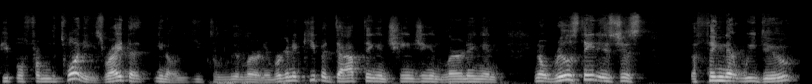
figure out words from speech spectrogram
people from the 20s, right? That, you know, you need to learn. And we're going to keep adapting and changing and learning. And, you know, real estate is just the thing that we do.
